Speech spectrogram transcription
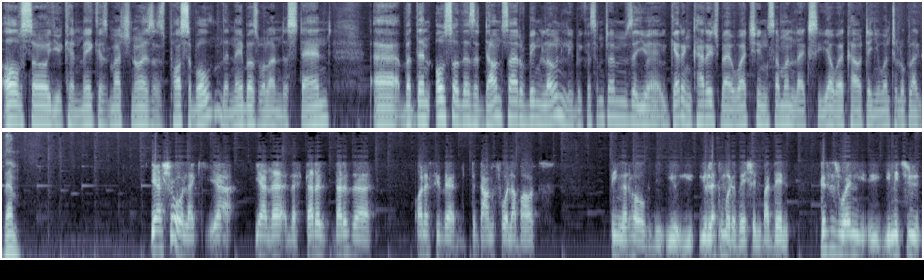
Also, you can make as much noise as possible. The neighbors will understand. Uh, but then also, there's a downside of being lonely because sometimes you uh, get encouraged by watching someone like Siya work out and you want to look like them. Yeah, sure. Like, yeah, yeah. That that, that is that is the honestly the the downfall about being at home. You you, you lack motivation, but then this is when you, you need to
